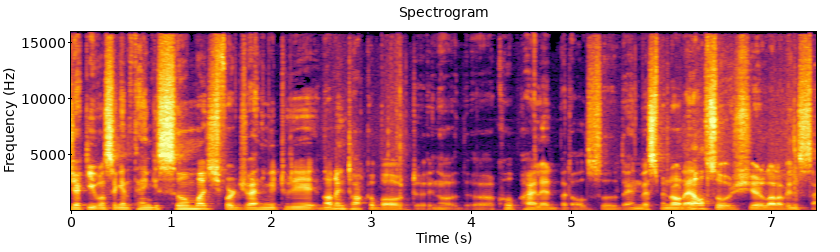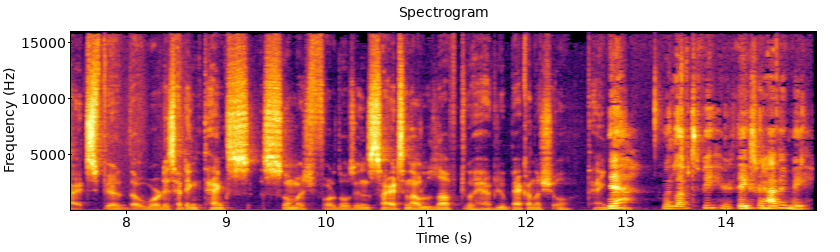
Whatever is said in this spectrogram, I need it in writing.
Jackie, once again, thank you so much for joining me today. Not only talk about uh, you know the uh, Copilot, but also the investment, and also share a lot of insights where the world is heading. Thanks so much for those insights, and I would love to have you back on the show. Thank yeah, you. Yeah, would love to be here. Thanks for having me.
